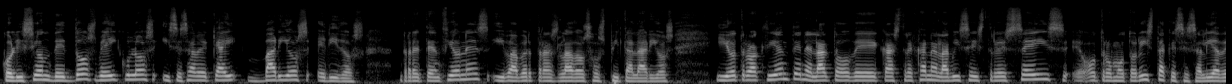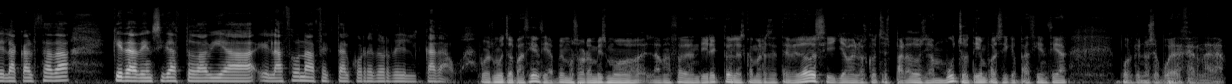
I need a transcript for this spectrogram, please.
colisión de dos vehículos y se sabe que hay varios heridos retenciones y va a haber traslados hospitalarios. Y otro accidente en el Alto de Castrejana, la B636, eh, otro motorista que se salía de la calzada, queda densidad todavía en la zona, afecta al corredor del Cadagua. Pues mucha paciencia. Vemos ahora mismo la avanzada en directo en las cámaras de TV2 y llevan los coches parados ya mucho tiempo, así que paciencia porque no se puede hacer nada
